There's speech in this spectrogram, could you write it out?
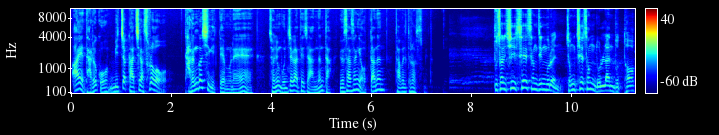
아예 다르고 미적 가치가 서로 다른 것이기 때문에 전혀 문제가 되지 않는다. 유사성이 없다는 답을 들었습니다. 부산시 새 상징물은 정체성 논란부터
